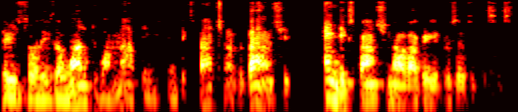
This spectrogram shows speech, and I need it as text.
There is so there's a one-to-one mapping between the expansion of the balance sheet and the expansion of aggregate reserves in the system.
